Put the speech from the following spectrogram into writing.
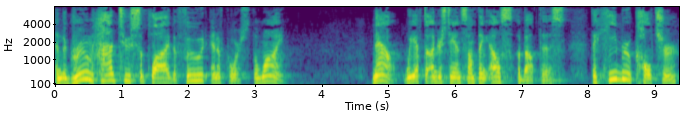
And the groom had to supply the food and, of course, the wine. Now, we have to understand something else about this. The Hebrew culture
